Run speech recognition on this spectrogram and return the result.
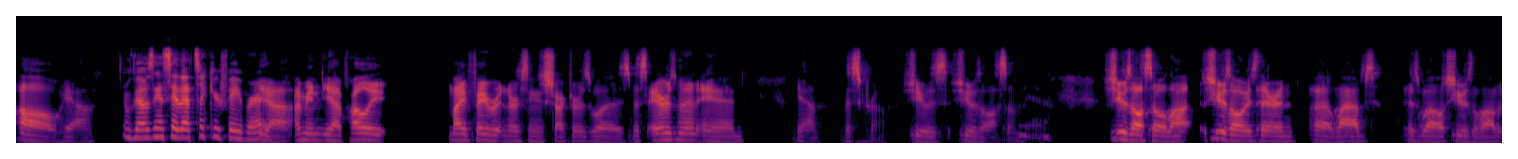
few. Oh yeah, Okay, I was gonna say that's like your favorite. yeah. I mean, yeah. Probably my favorite nursing instructors was Miss Ayersman and yeah, Miss Crumb. She was she was awesome. Yeah. She was also a lot. She was always there in uh, labs as well. She was a lot of,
